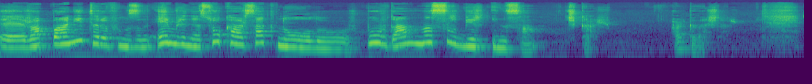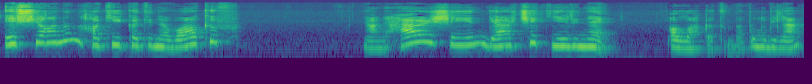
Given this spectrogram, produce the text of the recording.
E, Rabbani tarafımızın emrine sokarsak ne olur? Buradan nasıl bir insan çıkar arkadaşlar? Eşyanın hakikatine vakıf, yani her şeyin gerçek yerine Allah katında bunu bilen,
